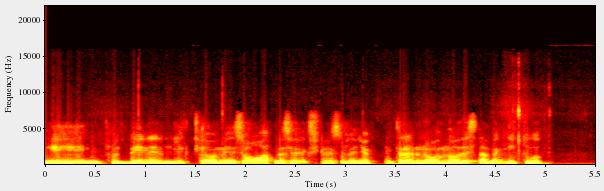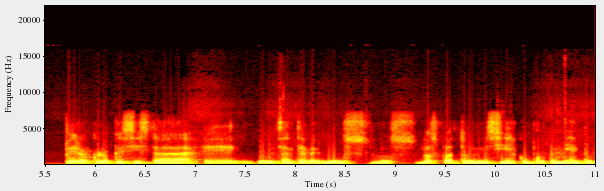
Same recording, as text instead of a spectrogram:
eh, pues vienen elecciones, otras elecciones el año que entra, no, no de esta magnitud, pero creo que sí está interesante ver los, los, los patrones y el comportamiento.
